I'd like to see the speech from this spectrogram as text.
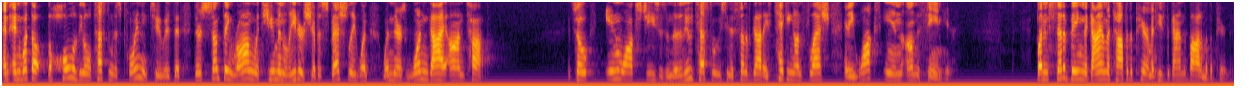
And, and what the, the whole of the Old Testament is pointing to is that there's something wrong with human leadership, especially when, when there's one guy on top. And so in walks Jesus. In the New Testament, we see the Son of God, he's taking on flesh, and he walks in on the scene here. But instead of being the guy on the top of the pyramid, he's the guy on the bottom of the pyramid.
